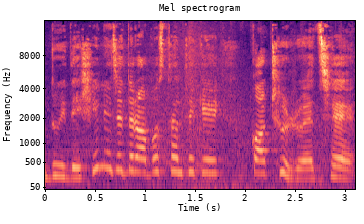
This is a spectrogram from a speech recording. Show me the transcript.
দুই দেশই নিজেদের অবস্থান থেকে কঠোর রয়েছে।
